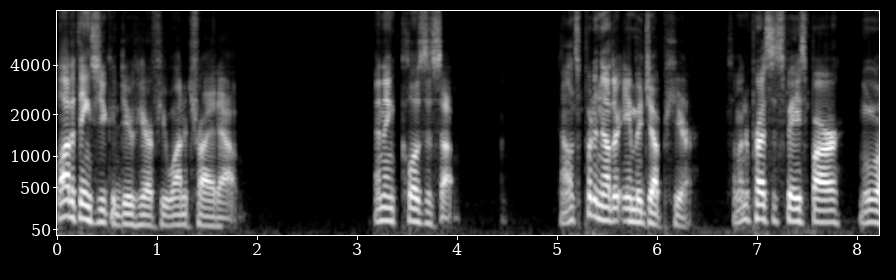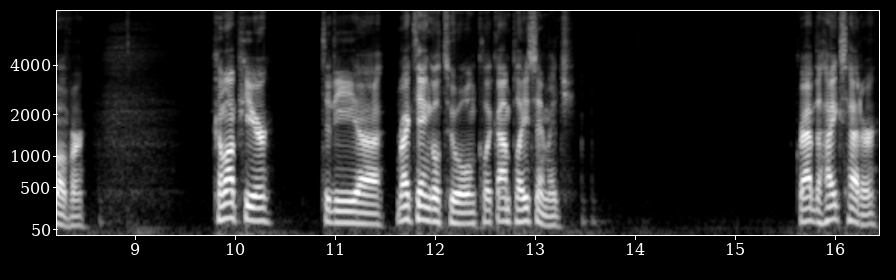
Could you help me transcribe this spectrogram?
A lot of things you can do here if you want to try it out. And then close this up. Now let's put another image up here. So I'm to press the space bar, move over, come up here to the uh, rectangle tool and click on place image. Grab the hikes header.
